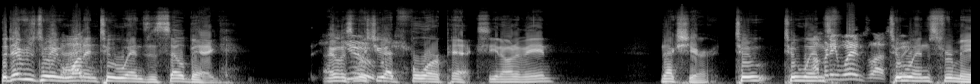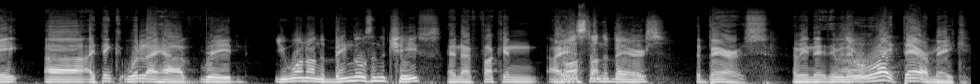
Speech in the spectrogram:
The difference between Okay. one and two wins is so big. I always wish you had four picks. You know what I mean? Next year, two two wins. How many wins last Two week? wins for me. Uh, I think. What did I have? Reed You won on the Bengals and the Chiefs. and I fucking I Lost on the Bears. the Bears. I mean, they, they, were- they were right there, make.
